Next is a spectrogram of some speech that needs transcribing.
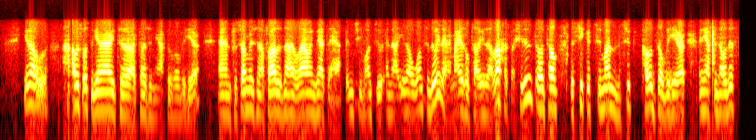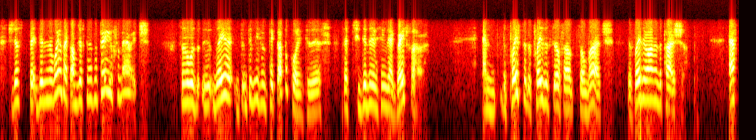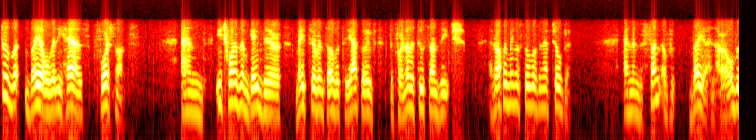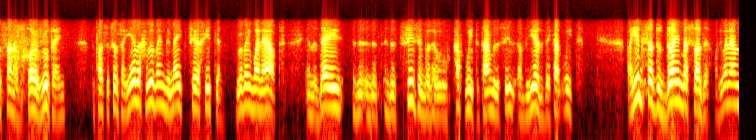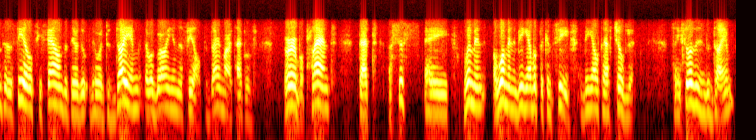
you know, I was supposed to get married to our cousin Yaakov over here, and for some reason our father's not allowing that to happen. She wants to, and now you know, once you're doing that, I might as well tell you the halachas. She didn't uh, tell the secret siman, the secret codes over here, and you have to know this. She just did it in a way like I'm just going to prepare you for marriage. So it was Leah didn't even pick up according to this that she did anything that great for her. And the place that it plays itself out so much is later on in the parsha. After Leah already has four sons, and each one of them gave their maidservants over to Yaakov to, for another two sons each. And Rachel still doesn't have children. And then the son of Leah, her oldest son of Reuven, the pasuk says, "Vayelech Reuven b'mei tzirachitim." Reuven went out in the day in the, in the, in the season where they would cut wheat, the time of the season of the year that they cut wheat. When he went out into the fields, he found that there, there were dudaim that were growing in the field. Dudaim are a type of herb or plant that assists a woman, a woman in being able to conceive, being able to have children. So he saw these dudaim.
